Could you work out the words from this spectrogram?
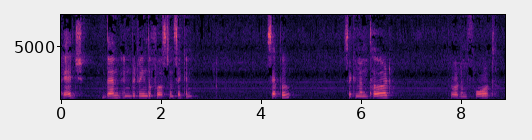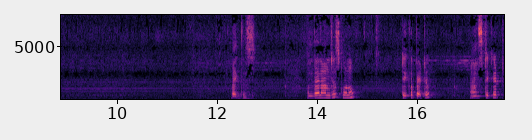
edge then in between the first and second. Sepal second and third third and fourth. Like this. And then I'm just going to take a petal and stick it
